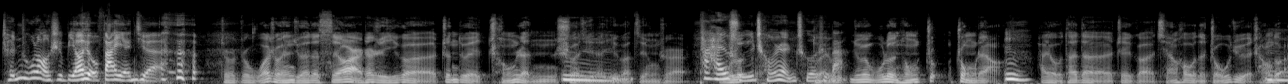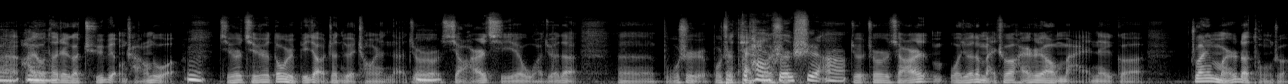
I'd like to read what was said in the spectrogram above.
陈竹老师比较有发言权。就是，就我首先觉得四幺二它是一个针对成人设计的一个自行车，它还是属于成人车是吧？因为无论从重重量，嗯，还有它的这个前后的轴距长短，还有它这个曲柄长度，嗯，其实其实都是比较针对成人的。就是小孩骑，我觉得呃不是不是太合适啊。就就是小孩，我觉得买车还是要买那个。专门的童车，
